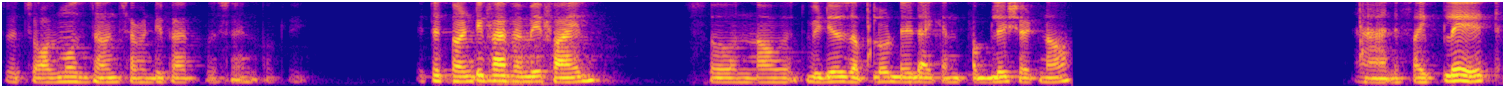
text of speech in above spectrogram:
So it's almost done 75%. Okay. It's a 25 MB file. So now video is uploaded. I can publish it now. And if I play it,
